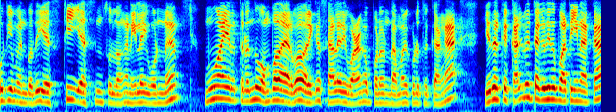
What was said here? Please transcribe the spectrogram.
ஊதியம் என்பது எஸ்டிஎஸ்ன்னு சொல்லுவாங்க. நிலை ஒன்று மூவாயிரத்துலேருந்து ஒன்பதாயிரம் ரூபாய் வரைக்கும் சேலரி வழங்கப்படுன்ற மாதிரி கொடுத்துருக்காங்க. இதற்கு கல்வி தகுதின்னு பார்த்தீங்கன்னாக்கா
